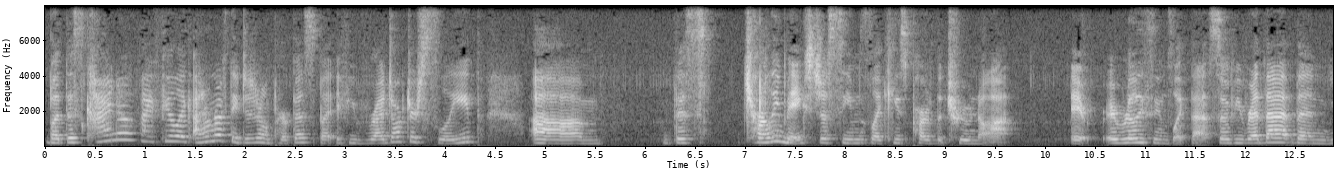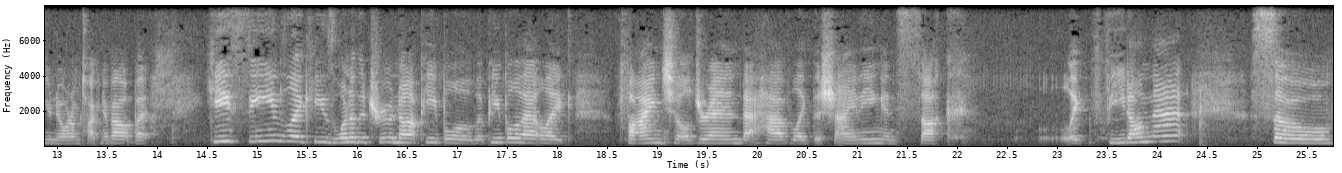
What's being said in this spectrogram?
But this kind of I feel like I don't know if they did it on purpose but if you've read Doctor Sleep um this Charlie Manx just seems like he's part of the true knot it, it really seems like that. So if you read that, then you know what I'm talking about. But he seems like he's one of the true knot people, the people that like find children that have like the shining and suck, like feed on that. So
